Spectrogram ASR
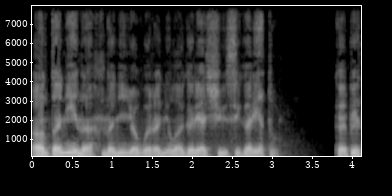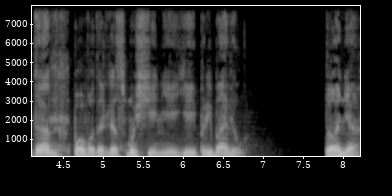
Антонина на нее выронила горящую сигарету. Капитан повода для смущения ей прибавил. «Тоня,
